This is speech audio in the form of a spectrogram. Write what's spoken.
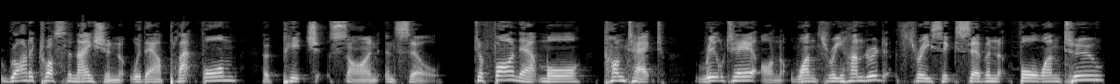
right across the nation with our platform of pitch, sign and sell. To find out more, contact Realtair on 1300 367 412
